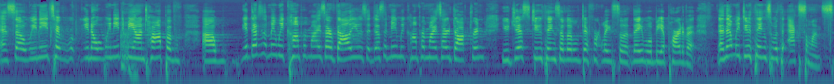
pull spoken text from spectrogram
And so we need to, you know, we need to be on top of. Uh, it doesn't mean we compromise our values. It doesn't mean we compromise our doctrine. You just do things a little differently so that they will be a part of it. And then we do things with excellence.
